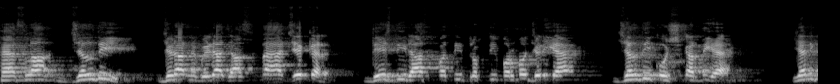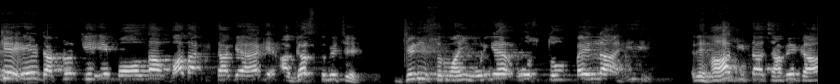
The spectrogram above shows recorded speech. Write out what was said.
ਫੈਸਲਾ ਜਲਦੀ ਜਿਹੜਾ ਨਿਬੇੜਿਆ ਜਾ ਸਕਦਾ ਹੈ ਜੇਕਰ ਦੇਸ਼ ਦੀ ਰਾਸ਼ਟਰਪਤੀ ਦ੍ਰੋਪਦੀ ਮੁਰਮੂ ਜਿਹੜੀ ਹੈ ਜਲਦੀ ਕੋਸ਼ਿਸ਼ ਕਰਦੀ ਹੈ। ਯਾਨੀ ਕਿ ਇਹ ਡਾਕਟਰ ਕੇ ਏ ਪੌਲ ਦਾ ਵਾਅਦਾ ਕੀਤਾ ਗਿਆ ਹੈ ਕਿ ਅਗਸਤ ਵਿੱਚ ਜਿਹੜੀ ਸੁਣਵਾਈ ਹੋਣੀ ਹੈ ਉਸ ਤੋਂ ਪਹਿਲਾਂ ਹੀ ਰਿਹਾ ਕੀਤਾ ਜਾਵੇਗਾ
